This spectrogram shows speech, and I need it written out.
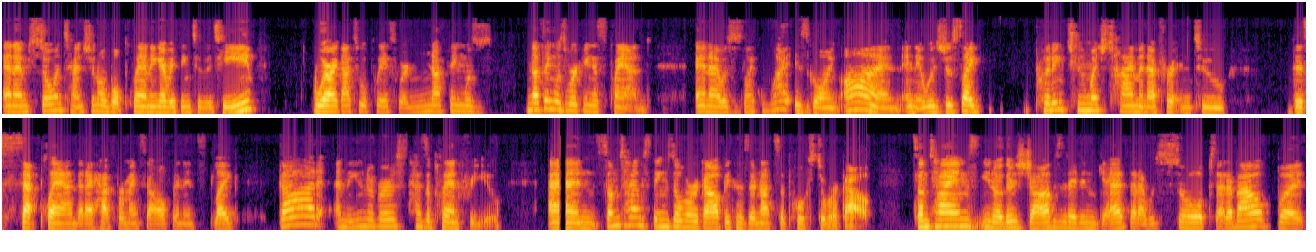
And I'm so intentional about planning everything to the T where I got to a place where nothing was nothing was working as planned. And I was like, what is going on? And it was just like putting too much time and effort into this set plan that I have for myself. And it's like God and the universe has a plan for you. And sometimes things don't work out because they're not supposed to work out. Sometimes, you know, there's jobs that I didn't get that I was so upset about, but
